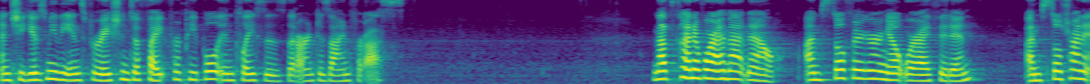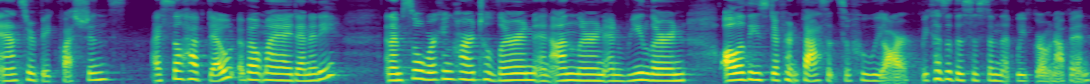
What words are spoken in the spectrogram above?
And she gives me the inspiration to fight for people in places that aren't designed for us. And that's kind of where I'm at now. I'm still figuring out where I fit in, I'm still trying to answer big questions. I still have doubt about my identity, and I'm still working hard to learn and unlearn and relearn all of these different facets of who we are because of the system that we've grown up in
